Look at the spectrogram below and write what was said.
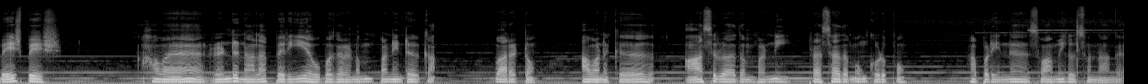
பேஷ் பேஷ். அவன் ரெண்டு நாளாக பெரிய உபகரணம் பண்ணிட்டு இருக்கான். வரட்டும் அவனுக்கு ஆசிர்வாதம் பண்ணி பிரசாதமும் கொடுப்போம் அப்படின்னு சுவாமிகள் சொன்னாங்க.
